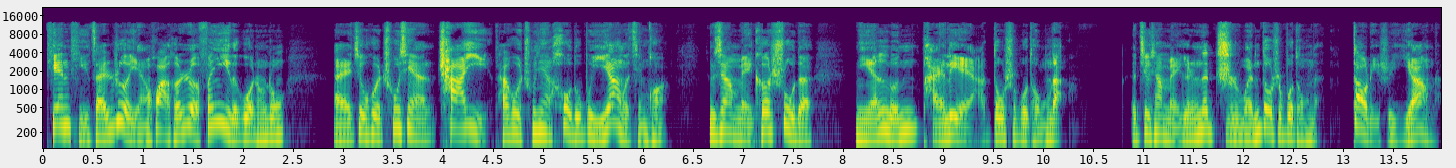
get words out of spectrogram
天体在热演化和热分异的过程中。哎，就会出现差异，它会出现厚度不一样的情况，就像每棵树的年轮排列呀都是不同的，就像每个人的指纹都是不同的，道理是一样的。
